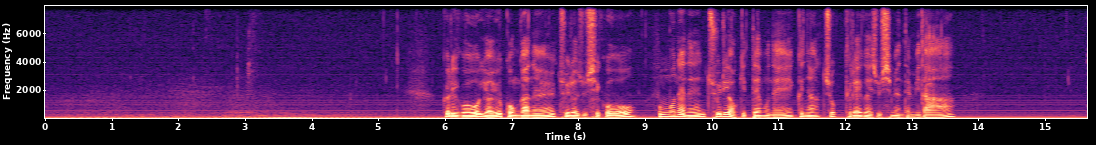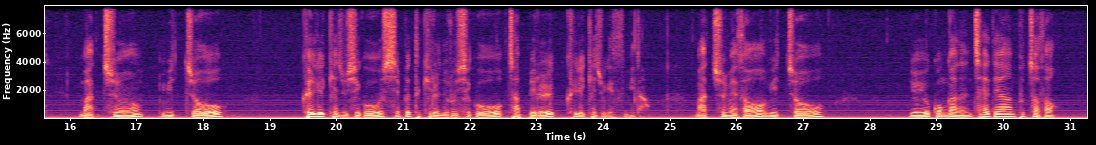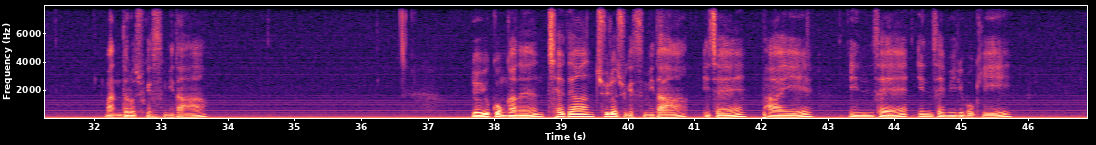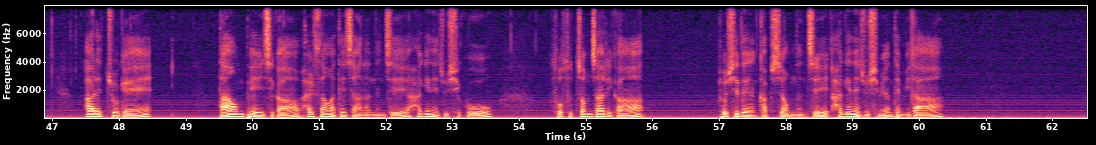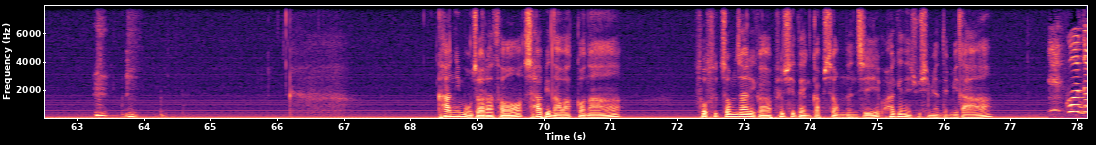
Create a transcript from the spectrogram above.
그리고 여유 공간을 줄여주시고 본문에는 줄이 없기 때문에 그냥 쭉 드래그 해주시면 됩니다. 맞춤 위쪽 클릭해 주시고 Shift 키를 누르시고 잡비를 클릭해 주겠습니다. 맞춤에서 위쪽 요요 공간은 최대한 붙여서 만들어 주겠습니다. 여유 공간은 최대한 줄여 주겠습니다. 이제 파일, 인쇄, 인쇄 미리 보기 아래쪽에 다음 페이지가 활성화되지 않았는지 확인해 주시고 소수점 자리가 표시된 값이 없는지 확인해 주시면 됩니다. 칸이 모자라서 샵이 나왔거나 소수점 자리가 표시된 값이 없는지 확인해 주시면 됩니다. 꿀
